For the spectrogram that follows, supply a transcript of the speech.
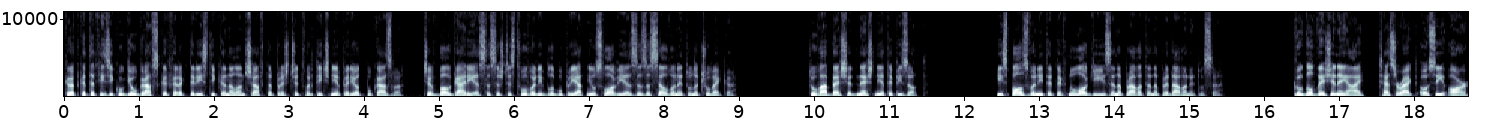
Кратката физико-географска характеристика на ландшафта през четвъртичния период показва, че в България са съществували благоприятни условия за заселването на човека. Това беше днешният епизод. Използваните технологии за направата на предаването са Google Vision AI, Tesseract OCR,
